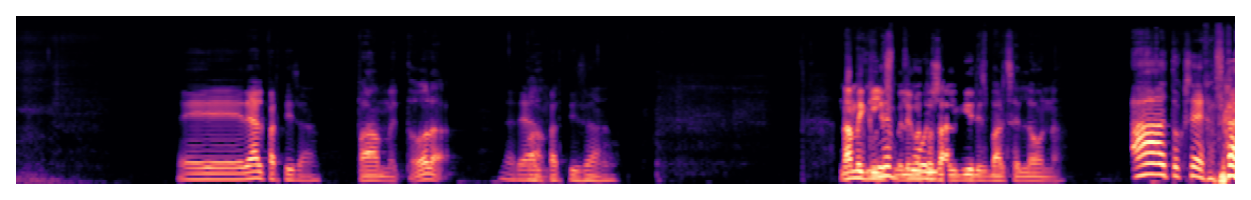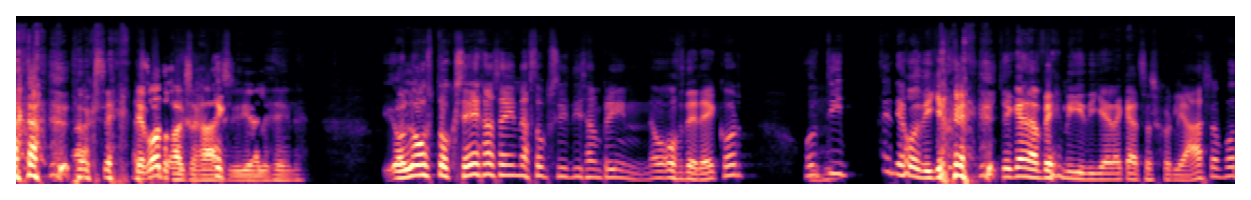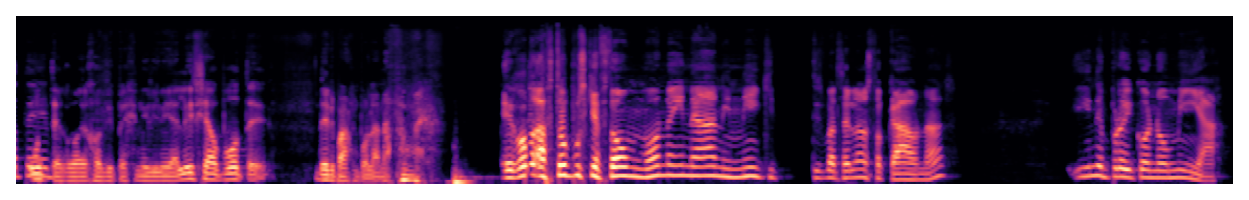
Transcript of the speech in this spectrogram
Ε, Real Partizan. Πάμε τώρα. Real Partizan. Να μην κλείσουμε λίγο το Ζαλγίρις Μπαρσελώνα. Α, το ξέχασα. το ξέχασα. Και εγώ το είχα ξεχάσει, η αλήθεια είναι. Ο λόγος που το ξέχασα είναι αυτό που συζητήσαμε πριν, off the record, ότι δεν έχω δει και, κανένα παιχνίδι για να κάτσω να σχολιάσω. Οπότε... Ούτε εγώ έχω δει παιχνίδι, είναι η αλήθεια, οπότε δεν υπάρχουν πολλά να πούμε. Εγώ αυτό που σκεφτόμουν μόνο είναι αν η νίκη της Μπαρσελόνας στο Κάουνας είναι προοικονομία.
